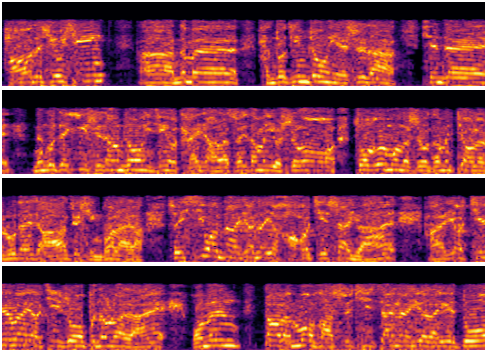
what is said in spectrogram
好好的修心啊。那么很多听众也是的，现在能够在意识当中已经有台长了，所以他们有时候做噩梦的时候，他们叫了卢台长就醒过来了。所以希望大家呢要好好结善缘啊，要千万要记住不能乱来。我们到了末法时期，灾难越来越多，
